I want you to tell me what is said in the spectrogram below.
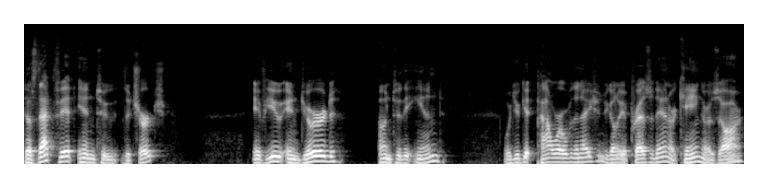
does that fit into the church? If you endured unto the end, would you get power over the nations? You're going to be a president or a king or a czar?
